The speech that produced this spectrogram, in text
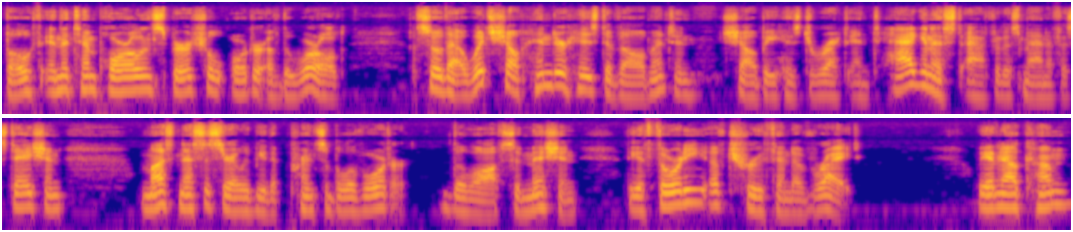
both in the temporal and spiritual order of the world, so that which shall hinder his development and shall be his direct antagonist after this manifestation must necessarily be the principle of order, the law of submission, the authority of truth and of right. We have now come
